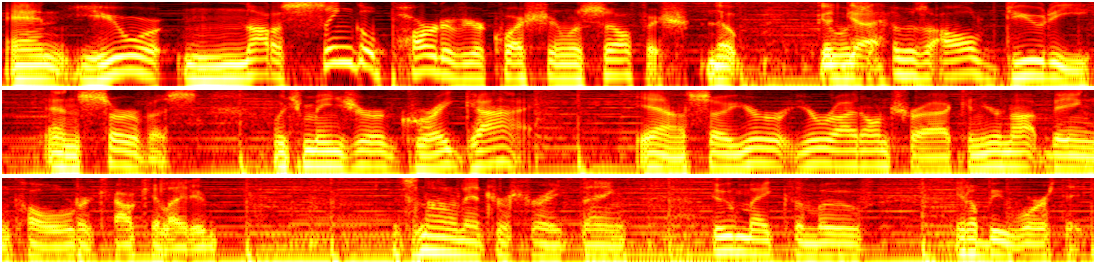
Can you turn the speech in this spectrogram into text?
and you were not a single part of your question was selfish. Nope, good it was, guy. It was all duty and service, which means you're a great guy. Yeah, so you're you're right on track, and you're not being cold or calculated. It's not an interest rate thing. Do make the move; it'll be worth it.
